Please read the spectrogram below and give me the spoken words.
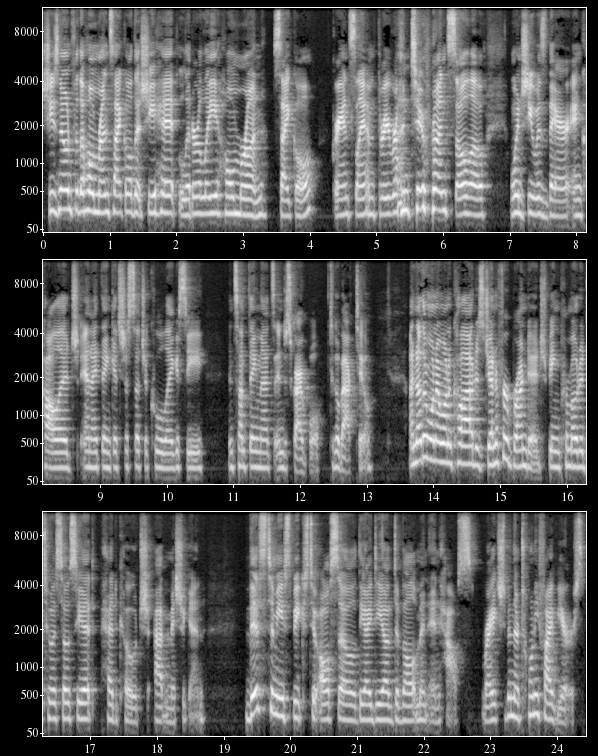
She's known for the home run cycle that she hit, literally home run cycle, grand slam, three run, two run solo when she was there in college. And I think it's just such a cool legacy and something that's indescribable to go back to. Another one I want to call out is Jennifer Brundage being promoted to associate head coach at Michigan. This to me speaks to also the idea of development in house, right? She's been there 25 years,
